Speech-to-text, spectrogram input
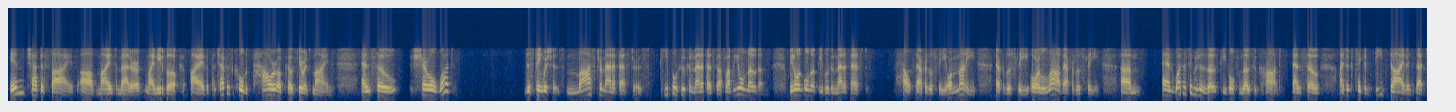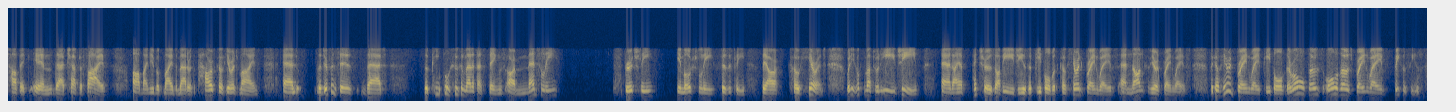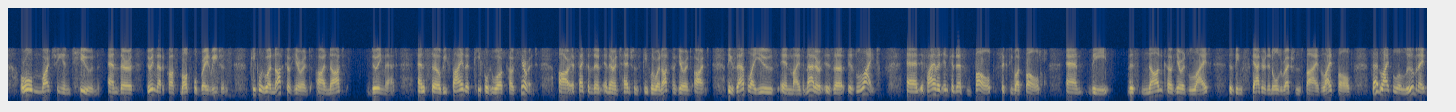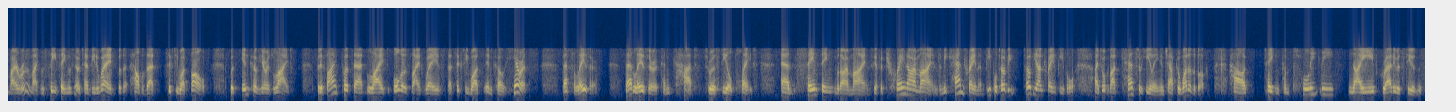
In chapter five of Mind to Matter, my new book, I, the chapter is called "The Power of Coherent Mind," and so Cheryl, what distinguishes master manifestors people who can manifest stuff. Like we all know them. We know all know people who can manifest health effortlessly, or money effortlessly, or love effortlessly. Um, and what distinguishes those people from those who can't? And so I took to take a deep dive into that topic in that chapter five of my new book, Mind to Matter, The Power of Coherent Mind. And the difference is that the people who can manifest things are mentally, spiritually, emotionally, physically, they are coherent. When you hook them up to an EEG, and I have pictures of EEGs of people with coherent brain waves and non-coherent brain waves. The coherent brain wave people, they're all those, all of those brain wave frequencies are all marching in tune, and they're doing that across multiple brain regions. People who are not coherent are not doing that. And so we find that people who are coherent are effective in their intentions. People who are not coherent aren't. The example I use in Mind to Matter is, is light. And if I have an incandescent bulb, 60 watt bulb, and the, this non coherent light is being scattered in all directions by the light bulb, that light will illuminate my room. I can see things you know, 10 feet away with the help of that 60 watt bulb with incoherent light. But if I put that light, all those light waves, that 60 watts in coherence, that's a laser that laser can cut through a steel plate. And same thing with our minds. We have to train our minds, and we can train them. People, totally, totally untrained people. I talk about cancer healing in chapter one of the book, how taking completely naive graduate students,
